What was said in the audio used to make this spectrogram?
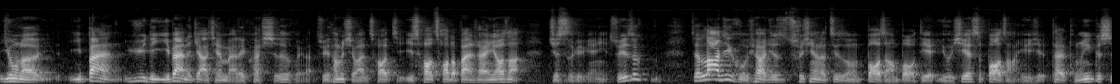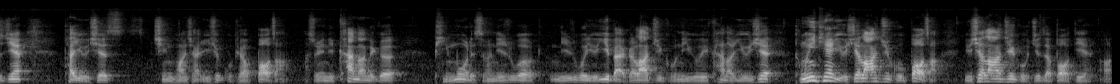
用了一半玉的一半的价钱买了一块石头回来，所以他们喜欢抄底，一抄抄到半山腰上，就是这个原因。所以这这垃圾股票就是出现了这种暴涨暴跌，有些是暴涨，有些在同一个时间，它有些情况下有些股票暴涨，所以你看到那个。屏幕的时候，你如果你如果有一百个垃圾股，你就会看到有些同一天有些垃圾股暴涨，有些垃圾股就在暴跌啊。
